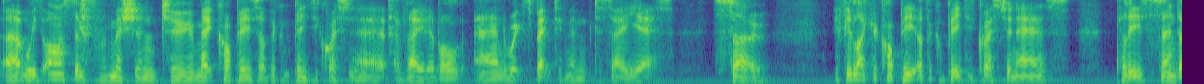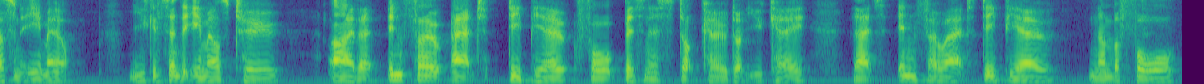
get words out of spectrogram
Uh, we've asked them for permission to make copies of the completed questionnaire available, and we're expecting them to say yes. So, if you'd like a copy of the completed questionnaires, please send us an email. You can send the emails to either info at dpo4business.co.uk, That's info at dpo number four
